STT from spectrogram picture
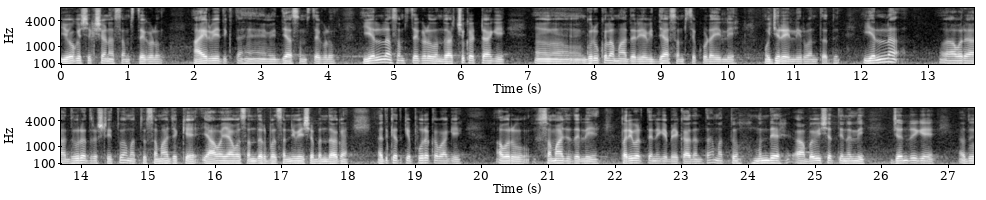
ಯೋಗ ಶಿಕ್ಷಣ ಸಂಸ್ಥೆಗಳು, ಆಯುರ್ವೇದಿಕ್ ವಿದ್ಯಾ ವಿದ್ಯಾಸಂಸ್ಥೆಗಳು ಎಲ್ಲ ಸಂಸ್ಥೆಗಳು ಒಂದು ಅಚ್ಚುಕಟ್ಟಾಗಿ ಗುರುಕುಲ ಮಾದರಿಯ ವಿದ್ಯಾಸಂಸ್ಥೆ ಕೂಡ ಇಲ್ಲಿ ಉಜಿರೆಯಲ್ಲಿರುವಂಥದ್ದು. ಎಲ್ಲ ಅವರ ದೂರದೃಷ್ಟಿತ್ವ ಮತ್ತು ಸಮಾಜಕ್ಕೆ ಯಾವ ಯಾವ ಸಂದರ್ಭ ಸನ್ನಿವೇಶ ಬಂದಾಗ ಅದಕ್ಕೆ ಅದಕ್ಕೆ ಪೂರಕವಾಗಿ ಅವರು ಸಮಾಜದಲ್ಲಿ ಪರಿವರ್ತನೆಗೆ ಬೇಕಾದಂಥ ಮತ್ತು ಮುಂದೆ ಆ ಭವಿಷ್ಯತ್ತಿನಲ್ಲಿ ಜನರಿಗೆ ಅದು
